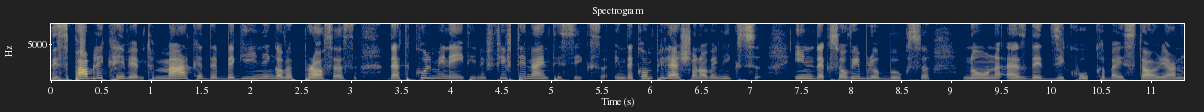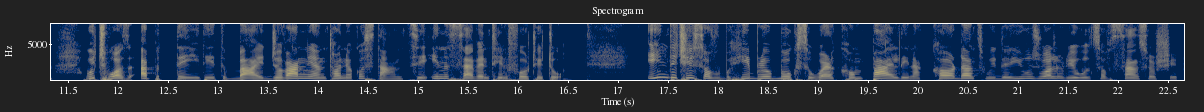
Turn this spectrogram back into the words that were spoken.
This public event marked the beginning of a process that culminated in 1596 in the compilation of an index of Hebrew books known as the Zikuk by historian, which was updated by Giovanni Antonio Costanzi in 1742. Indices of Hebrew books were compiled in accordance with the usual rules of censorship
